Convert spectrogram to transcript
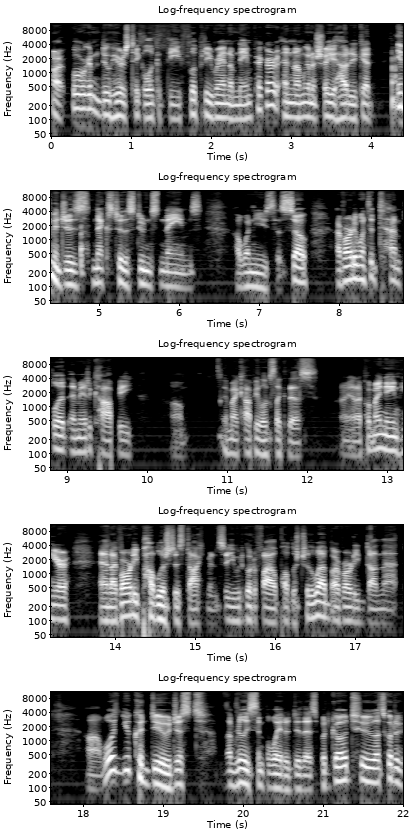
All right, what we're going to do here is take a look at the Flippity Random Name Picker, and I'm going to show you how to get images next to the students' names uh, when you use this. So I've already went to template and made a copy, um, and my copy looks like this. Right, and I put my name here, and I've already published this document. So you would go to File, Publish to the Web. I've already done that. Uh, what you could do, just a really simple way to do this, would go to, let's go to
